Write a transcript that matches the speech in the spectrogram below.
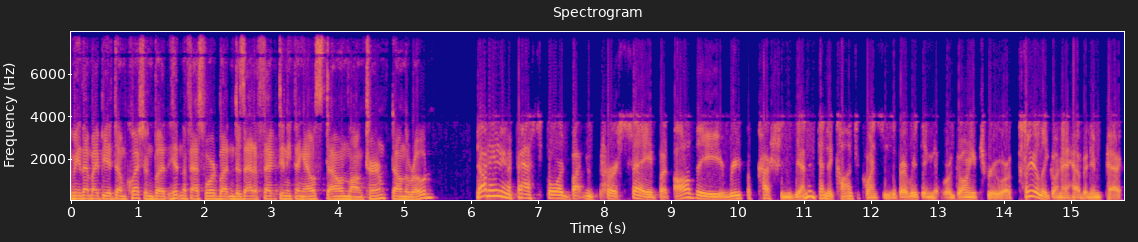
I mean, that might be a dumb question, but hitting the fast forward button does that affect anything else down long term down the road? not hitting the fast forward button per se, but all the repercussions, the unintended consequences of everything that we're going through are clearly going to have an impact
